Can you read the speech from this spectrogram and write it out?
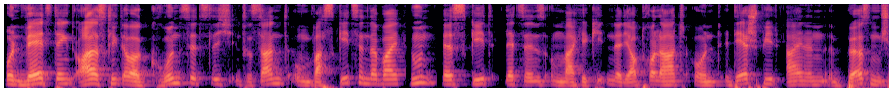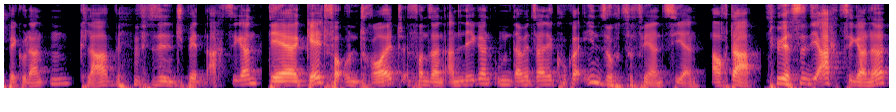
Und wer jetzt denkt, oh, das klingt aber grundsätzlich interessant, um was geht's denn dabei? Nun, es geht letztendlich um Michael Keaton, der die Hauptrolle hat und der spielt einen Börsenspekulanten, klar, wir sind in den späten 80ern, der Geld veruntreut von seinen Anlegern, um damit seine Kokainsucht zu finanzieren. Auch da, wir sind die 80er, ne?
